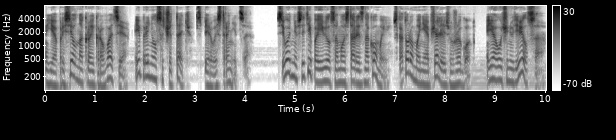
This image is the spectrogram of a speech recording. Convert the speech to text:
Я присел на край кровати и принялся читать с первой страницы. Сегодня в сети появился мой старый знакомый, с которым мы не общались уже год. Я очень удивился.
